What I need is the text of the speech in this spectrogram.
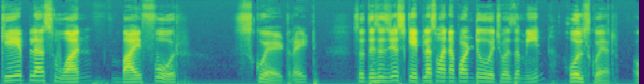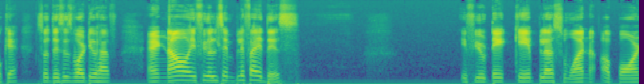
k plus 1 by 4 squared right? So this is just k plus 1 upon 2 which was the mean whole square okay? So this is what you have. And now if you will simplify this if you take k plus 1 upon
